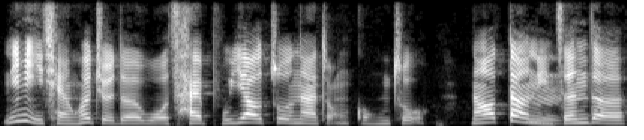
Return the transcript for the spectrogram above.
你以前会觉得我才不要做那种工作。然后到你真的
